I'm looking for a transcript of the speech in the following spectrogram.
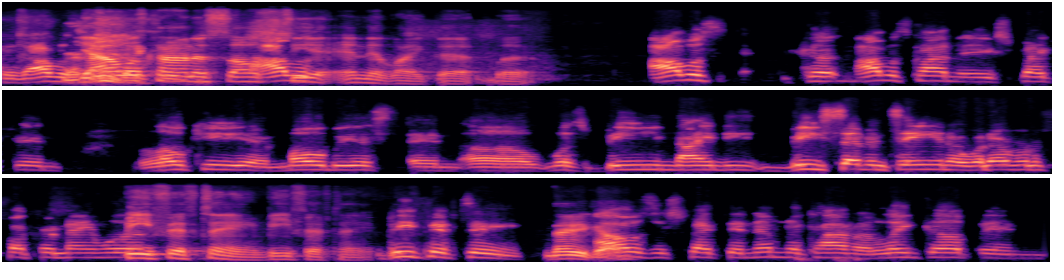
Because I was, Yeah, I was expecting- kind of salty was- it ended like that, but I was, cause I was kind of expecting Loki and Mobius and uh, what's B ninety B seventeen or whatever the fuck her name was. B fifteen, B fifteen. B fifteen. There you go. I was expecting them to kind of link up and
